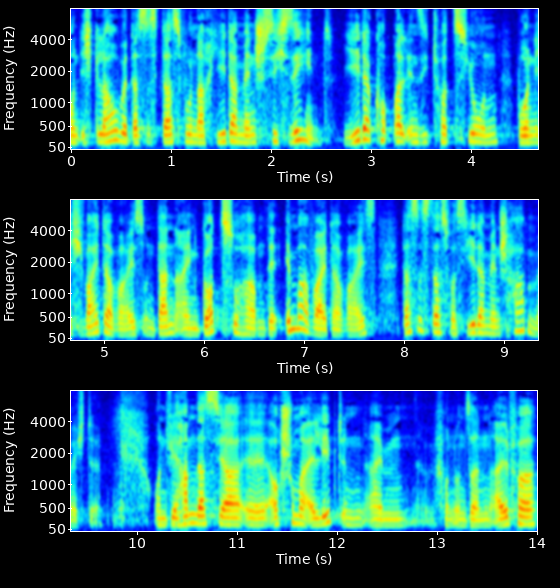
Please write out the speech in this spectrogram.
Und ich glaube, das ist das, wonach jeder Mensch sich sehnt. Jeder kommt mal in Situationen, wo er nicht weiter weiß. Und dann einen Gott zu haben, der immer weiter weiß, das ist das, was jeder Mensch haben möchte. Und wir haben das ja äh, auch schon mal erlebt in einem von unseren Alpha.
